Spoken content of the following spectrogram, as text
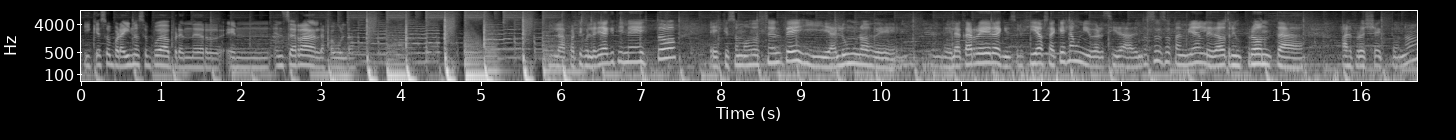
y que eso por ahí no se puede aprender en, encerrada en la facultad. La particularidad que tiene esto es que somos docentes y alumnos de, de la carrera de kinesiología, o sea que es la universidad, entonces eso también le da otra impronta al proyecto, ¿no?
